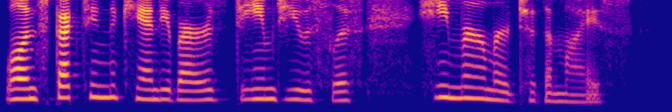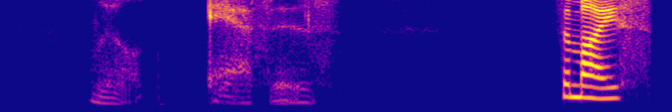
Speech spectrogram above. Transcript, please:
While inspecting the candy bars deemed useless, he murmured to the mice, Little asses. The mice,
